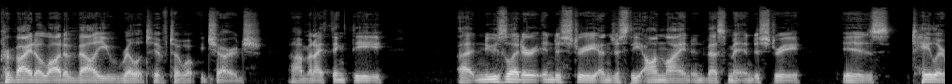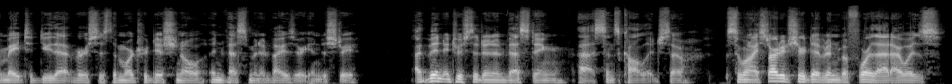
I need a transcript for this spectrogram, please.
provide a lot of value relative to what we charge. Um, and I think the uh, newsletter industry and just the online investment industry is tailor made to do that versus the more traditional investment advisory industry. I've been interested in investing uh, since college. So, so when I started Sure Dividend before that, I was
